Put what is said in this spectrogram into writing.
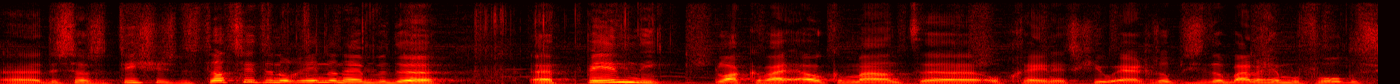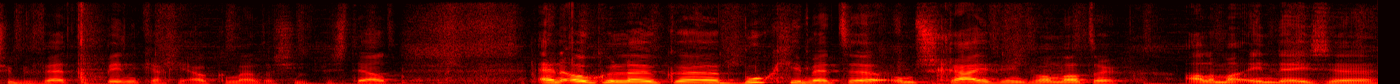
Uh, dus dat is het t-shirt, dus dat zit er nog in. Dan hebben we de pin, die plakken wij elke maand uh, op GNHQ ergens op. Die zit al bijna helemaal vol, dat is super vet. De pin krijg je elke maand als je het bestelt. En ook een leuk uh, boekje met de omschrijving van wat er allemaal in deze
